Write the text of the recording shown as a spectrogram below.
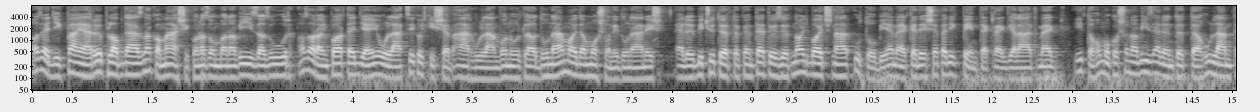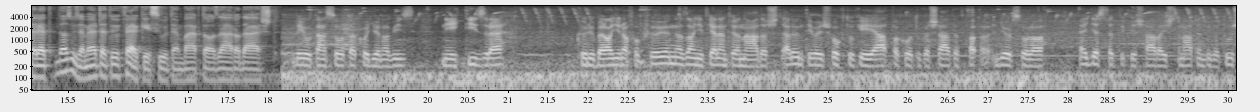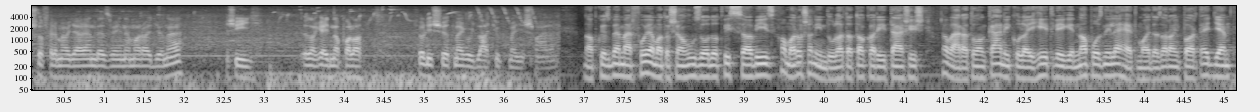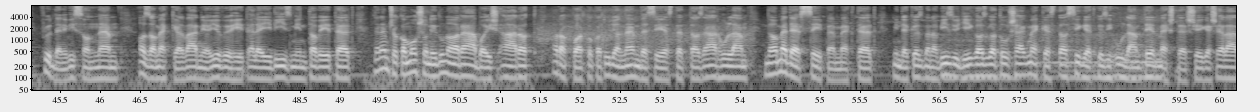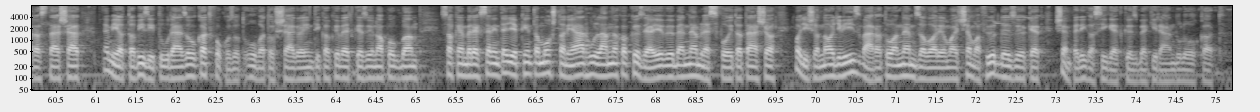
Az egyik pályán röplabdáznak, a másikon azonban a víz az úr. Az aranypart egyen jól látszik, hogy kisebb árhullám vonult le a Dunán, majd a Mosoni Dunán is. Előbbi csütörtökön tetőzött Nagybajcsnál, utóbbi emelkedése pedig péntek reggel állt meg. Itt a homokoson a víz elöntötte a hullámteret, de az üzemeltető felkészülten várta az áradást. Délután szóltak, hogy jön a víz 4-10-re, körülbelül annyira fog följönni, az annyit jelent, hogy a nádast elönti, és fogtuk éjjel, átpakoltuk a sátat, Győrszóra egyeztettük, és hála Isten átmentünk a túlsó felé, mert a rendezvény nem maradjon el, és így egy nap alatt föl is jött meg, úgy látjuk, megy is már. Napközben már folyamatosan húzódott vissza a víz, hamarosan indulhat a takarítás is. A váratóan kánikulai hétvégén napozni lehet majd az Aranypart egyen, fürdeni viszont nem. Azzal meg kell várni a jövő hét elejé vízmintavételt, de nem csak a Mosoni Duna a Rába is áradt. A rakpartokat ugyan nem veszélyeztette az árhullám, de a meder szépen megtelt. Mindeközben a vízügyi igazgatóság megkezdte a szigetközi hullámtér mesterséges elárasztását, emiatt a vízitúrázókat fokozott óvatosságra intik a következő napokban. Szakemberek szerint egyébként a mostani mostani árhullámnak a közeljövőben nem lesz folytatása, vagyis a nagy víz várhatóan nem zavarja majd sem a fürdőzőket, sem pedig a sziget közbe kirándulókat.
